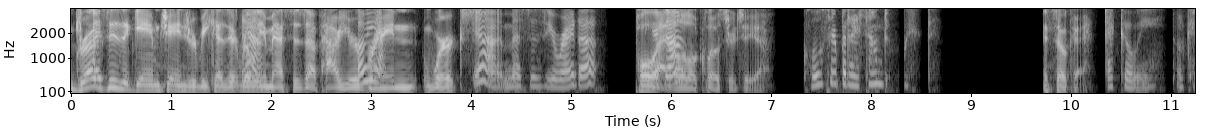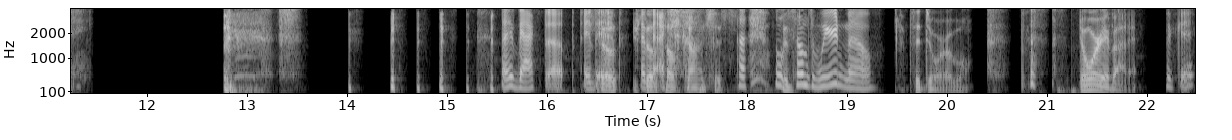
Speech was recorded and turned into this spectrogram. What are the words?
drugs is a game changer because it really Yeah. messes up how your Oh, yeah. brain works. Yeah, it messes you right up. Pull You're that a little closer to you. Closer, but I sound weird. It's okay. Echoey. Okay. I backed up. I did. So, you're so backed up. self-conscious. well, it sounds weird now. It's adorable. Don't worry about it. Okay.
